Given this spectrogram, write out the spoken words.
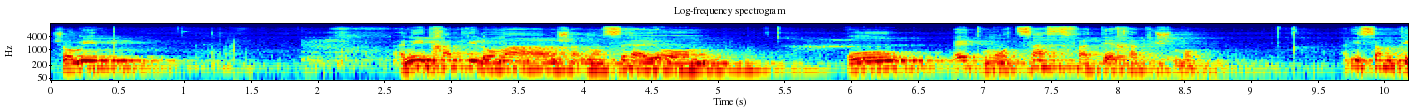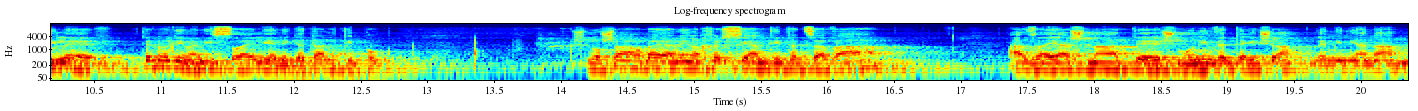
שומעים? אני התחלתי לומר שהנושא היום הוא את מוצא שפתיך תשמור. אני שמתי לב, אתם יודעים, אני ישראלי, אני גדלתי פה. שלושה ארבעה ימים אחרי שסיימתי את הצבא, אז היה שנת 89 אה, למניינם,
